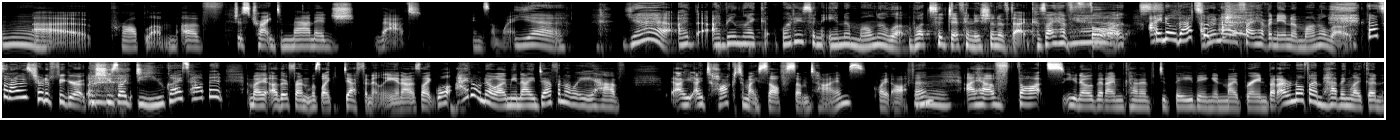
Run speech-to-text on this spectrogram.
Mm. uh, problem of just trying to manage that in some way. Yeah. Yeah. I, I mean, like, what is an inner monologue? What's the definition of that? Because I have Yeah. thoughts. I know that's I don't know if I have an inner monologue. That's what I was trying to figure out because she's like, Do you guys have it? And my other friend was like, Definitely. And I was like, Well, I don't know. I mean, I definitely have. I, I talk to myself sometimes, quite often. I have thoughts, you know, that I'm kind of debating in my brain, but I don't know if I'm having like an,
